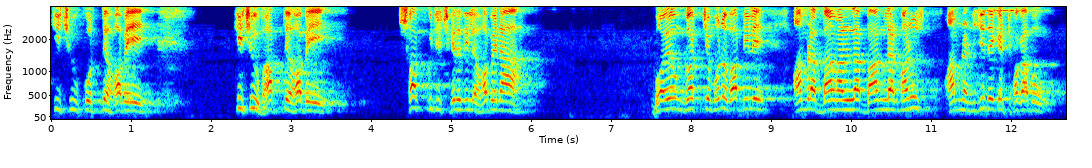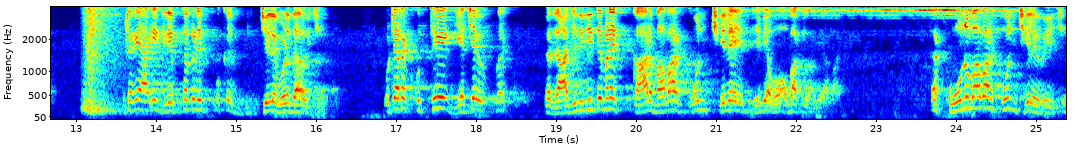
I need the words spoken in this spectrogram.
কিছু করতে হবে। কিছু ভাবতে হবে, সব কিছু ছেড়ে দিলে হবে না। গয়ং গচ্ছ মনোভাব নিলে আমরা বাংলা, বাংলার মানুষ, আমরা নিজেদেরকে ঠকাবো ওটাকে আগে গ্রেপ্তার করে ওকে জেলে ভরে দেওয়া হয়েছে। ওটা একটা কোথেকে গেছে মানে রাজনীতিতে মানে কার বাবার কোন ছেলে ভেবে অবাক লাগে আমার। তা কোন বাবার কোন ছেলে হয়েছে?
